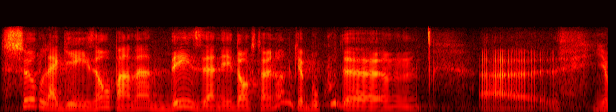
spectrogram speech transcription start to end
sur la guérison pendant des années. Donc c'est un homme qui a beaucoup de... Euh, il, a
